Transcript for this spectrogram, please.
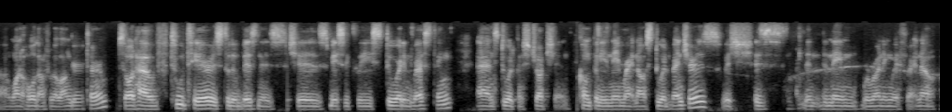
uh, want to hold on for the longer term. So I'll have two tiers to the business, which is basically Stewart Investing and Stewart Construction. The company's name right now is Stewart Ventures, which is the, the name we're running with right now.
